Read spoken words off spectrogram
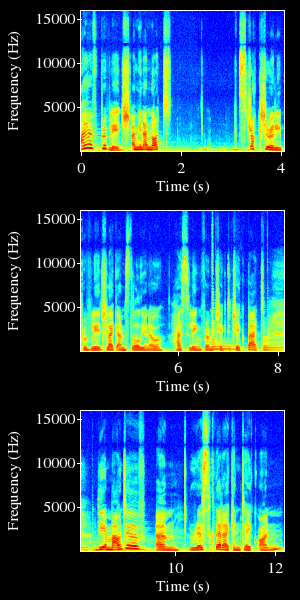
I have privilege. I mean, I'm not structurally privileged like i'm still you know hustling from check to check but the amount of um, risk that i can take on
